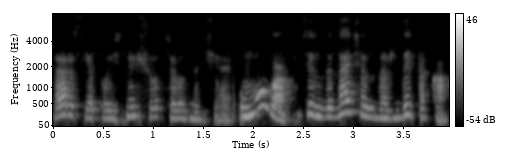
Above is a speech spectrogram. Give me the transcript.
Зараз я поясню, що це означає. Умова в цих задачах завжди така.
